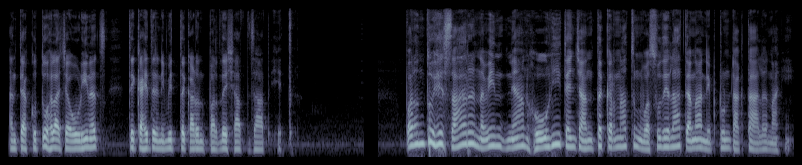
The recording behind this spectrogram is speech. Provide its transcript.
आणि त्या कुतूहलाच्या ओढीनंच ते काहीतरी निमित्त काढून परदेशात जात येत. परंतु हे सारं नवीन ज्ञान होऊनही त्यांच्या अंतकरणातून वसुदेला त्यांना निपटून टाकता आलं नाही.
